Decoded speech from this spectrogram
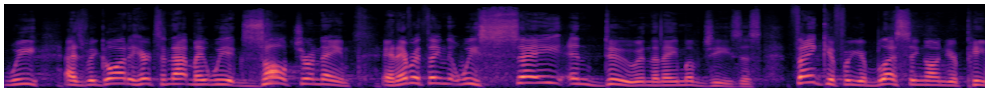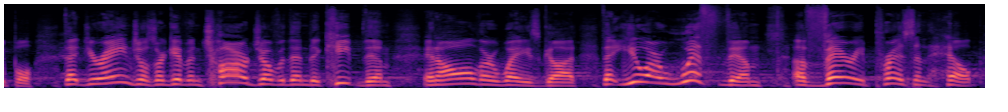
we, as we go out of here tonight, may we exalt your name and everything that we say and do in the name of Jesus. Thank you for your blessing on your people, that your angels are given charge over them to keep them in all their ways, God, that you are with them, a very present help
